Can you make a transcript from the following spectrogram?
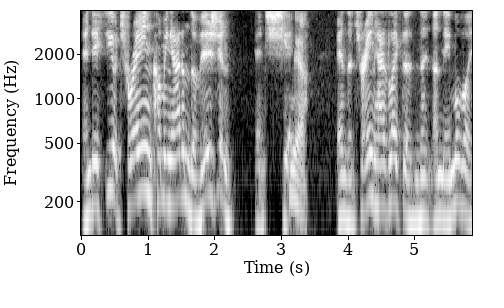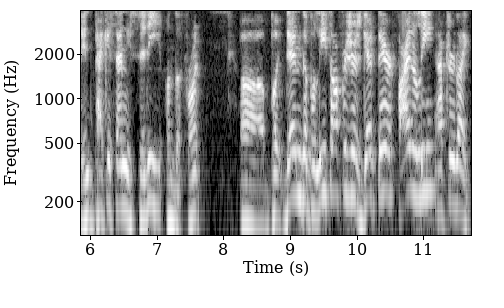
and they see a train coming at them, the Vision, and shit. Yeah. And the train has like the, the, name of a in Pakistani city on the front. Uh, but then the police officers get there finally after like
